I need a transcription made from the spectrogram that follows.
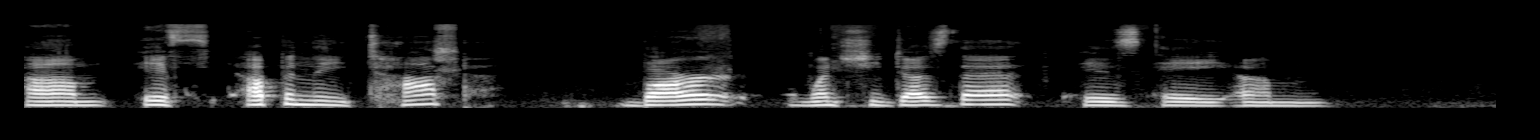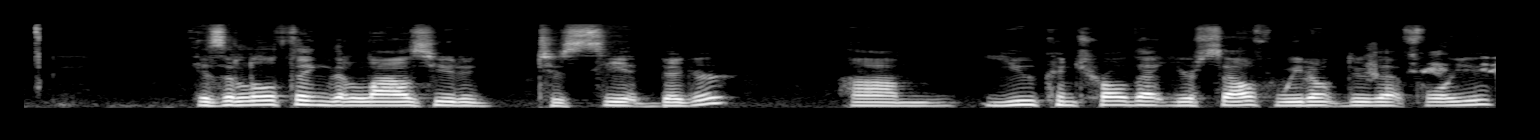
Um, if up in the top bar, once she does that, is a um, is a little thing that allows you to to see it bigger. Um, you control that yourself. We don't do that for you.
